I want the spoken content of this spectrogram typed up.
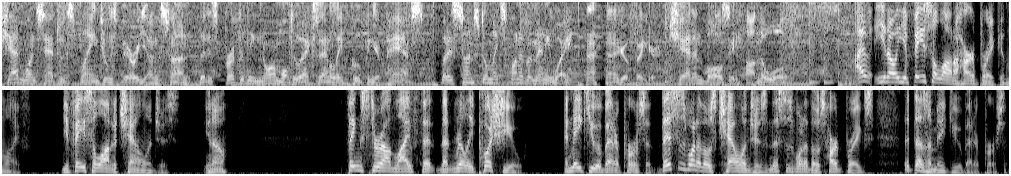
Chad once had to explain to his very young son that it's perfectly normal to accidentally poop in your pants, but his son still makes fun of him anyway. I go figure. Chad and Ballsy on the Wolf. I, you know, you face a lot of heartbreak in life. You face a lot of challenges. You know, things throughout life that that really push you and make you a better person. This is one of those challenges, and this is one of those heartbreaks that doesn't make you a better person.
